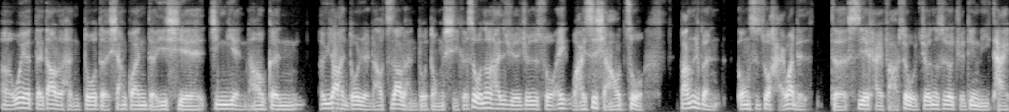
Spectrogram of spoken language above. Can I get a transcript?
呃我也得到了很多的相关的一些经验，然后跟遇到很多人，然后知道了很多东西。可是我那时候还是觉得就是说，哎，我还是想要做帮日本。公司做海外的的事业开发，所以我就那时候决定离开。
